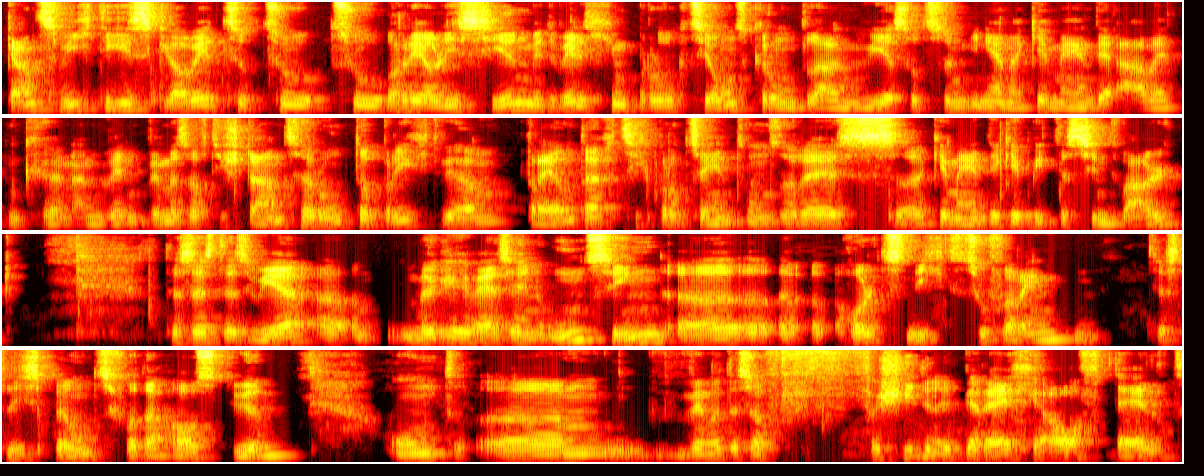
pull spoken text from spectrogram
ganz wichtig ist, glaube ich, zu, zu, zu realisieren, mit welchen Produktionsgrundlagen wir sozusagen in einer Gemeinde arbeiten können. Wenn, wenn man es auf die Stanz herunterbricht, wir haben 83 Prozent unseres äh, Gemeindegebietes sind Wald. Das heißt, es wäre äh, möglicherweise ein Unsinn, äh, Holz nicht zu verwenden. Das liegt bei uns vor der Haustür. Und ähm, wenn man das auf verschiedene Bereiche aufteilt,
